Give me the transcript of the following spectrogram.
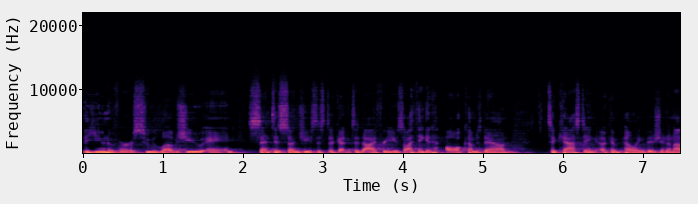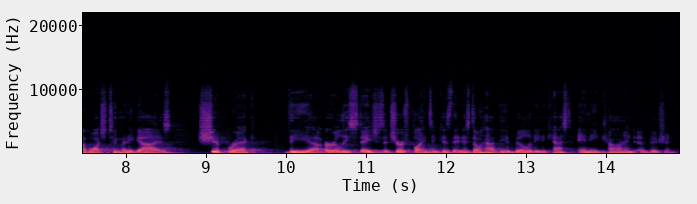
the universe who loves you and sent his son Jesus to, to die for you. So I think it all comes down to casting a compelling vision. And I've watched too many guys shipwreck the uh, early stages of church planting because they just don't have the ability to cast any kind of vision.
